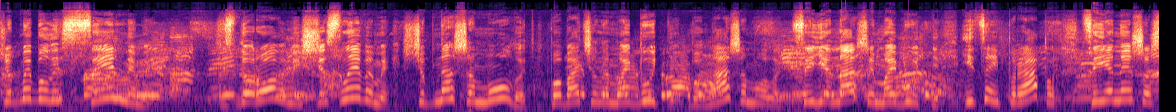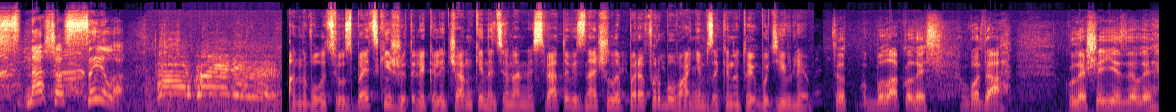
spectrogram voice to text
щоб ми були сильними, здоровими, щасливими, щоб наша молодь побачила майбутнє, бо наша молодь це є наше майбутнє, і цей прапор це є наша, наша сила. А на вулиці Узбецькій жителі Калічанки національне свято відзначили перефарбуванням закинутої будівлі. Тут була колись вода. Коли ще їздили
